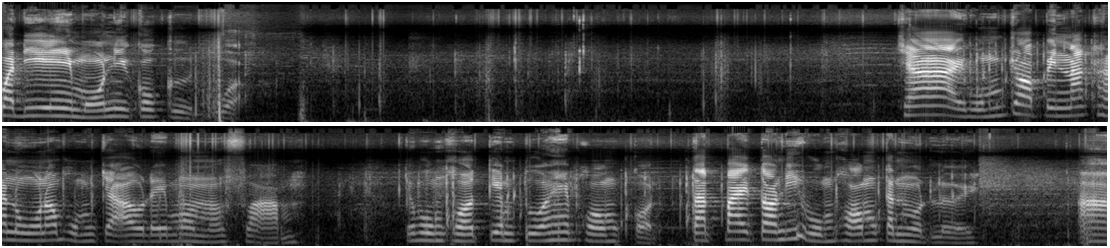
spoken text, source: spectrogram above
วันดีหมอนี่ก็เกิดด้วย ใช่ ผมชอบเป็นนักธนูนะ ผมจะเอาไดมอนด์มาฟาร์ม เดี๋ยวผมขอเตรียมตัวให้พร้อมก่อน ตัดไปตอนที่ผมพร้อมกันหมดเลย อา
